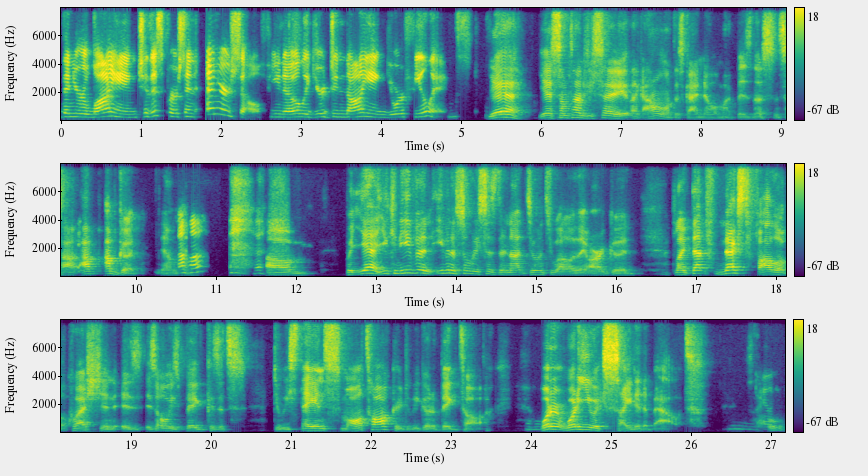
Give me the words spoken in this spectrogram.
then you're lying to this person and yourself, you know, like you're denying your feelings. Yeah, yeah. Sometimes you say like, I don't want this guy knowing my business, and so I, I'm I'm good. Yeah. uh-huh. um, but yeah, you can even even if somebody says they're not doing too well or they are good, like that next follow up question is is always big because it's do we stay in small talk or do we go to big talk? Mm-hmm. What are what are you excited about? Mm, like,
